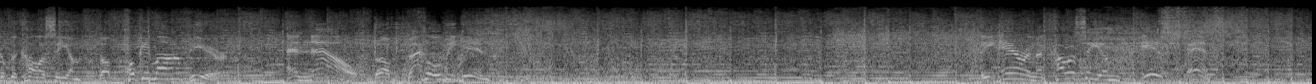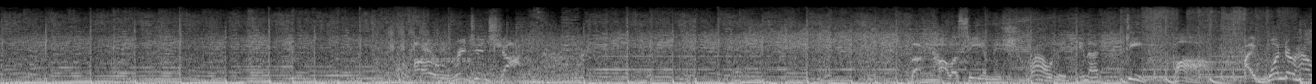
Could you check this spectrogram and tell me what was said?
of the Colosseum, the Pokemon appear. And now, the battle begins. The air in the Colosseum is tense. A rigid shock. The Colosseum is shrouded in a deep fog. I wonder how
